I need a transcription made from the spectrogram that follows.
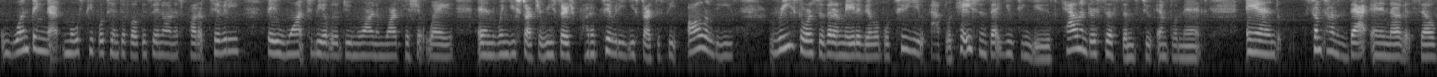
one thing that most people tend to focus in on is productivity. They want to be able to do more in a more efficient way. And when you start to research productivity, you start to see all of these resources that are made available to you, applications that you can use, calendar systems to implement. And sometimes that in and of itself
